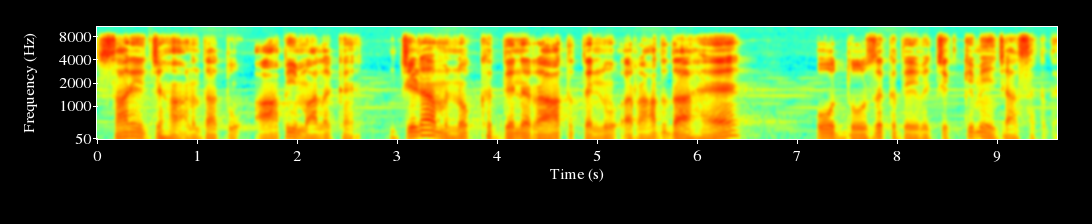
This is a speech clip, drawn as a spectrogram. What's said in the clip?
ਸਾਰੇ ਜਹਾਨ ਦਾ ਤੂੰ ਆਪ ਹੀ ਮਾਲਕ ਹੈ। ਜਿਹੜਾ ਮਨੁੱਖ ਦਿਨ ਰਾਤ ਤੈਨੂੰ ਆਰਾਧਦਾ ਹੈ, ਉਹ ਦੋਜ਼ਕ ਦੇ ਵਿੱਚ ਕਿਵੇਂ ਜਾ ਸਕਦਾ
